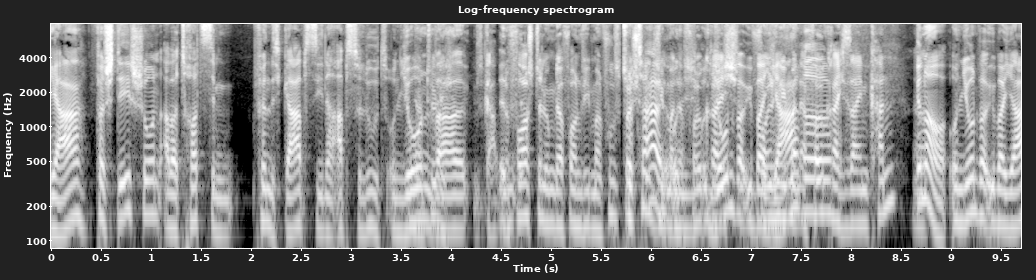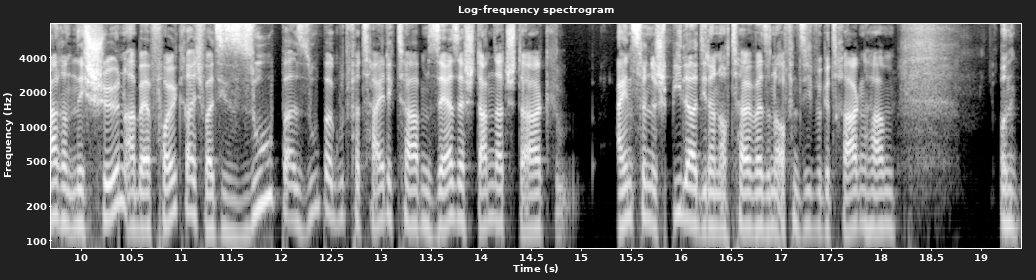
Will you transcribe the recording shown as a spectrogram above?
Ja, verstehe ich schon, aber trotzdem, finde ich, gab es die da absolut. Union Natürlich. war. Es gab eine in- Vorstellung davon, wie man Fußball Total. spielt, wie man erfolgreich, Union war über allem, Jahre- erfolgreich sein kann. Ja. Genau, Union war über Jahre nicht schön, aber erfolgreich, weil sie super, super gut verteidigt haben, sehr, sehr standardstark. Einzelne Spieler, die dann auch teilweise eine Offensive getragen haben. Und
